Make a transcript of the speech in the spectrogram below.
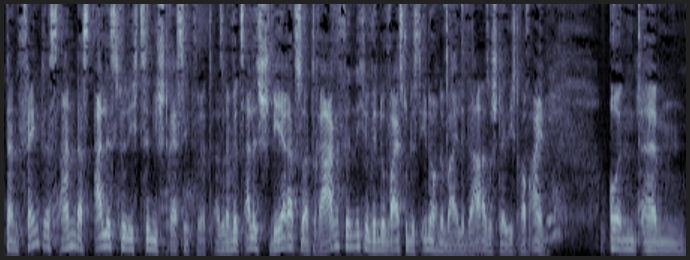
dann fängt es an, dass alles für dich ziemlich stressig wird. Also dann wird es alles schwerer zu ertragen, finde ich. Wenn du weißt, du bist eh noch eine Weile da, also stell dich drauf ein. Und ähm,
